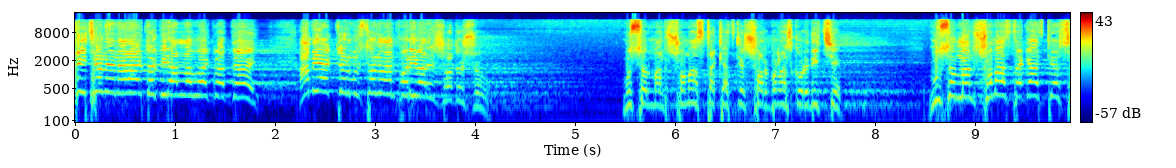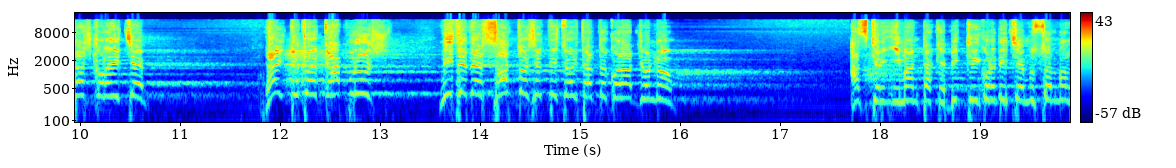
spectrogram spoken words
পিছনে নারায় তকবির আল্লাহ একবার দেয়, আমি একজন মুসলমান পরিবারের সদস্য। মুসলমান সমাজটাকে আজকে সর্বনাশ করে দিচ্ছে। মুসলমান সমাজটাকে আজকে শেষ করে দিচ্ছে। এই দুটো কাপুরুষ নিজেদের স্বার্থ সিদ্ধি চরিতার্থ করার জন্য আজকের ইমানটাকে বিক্রি করে দিচ্ছে। মুসলমান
